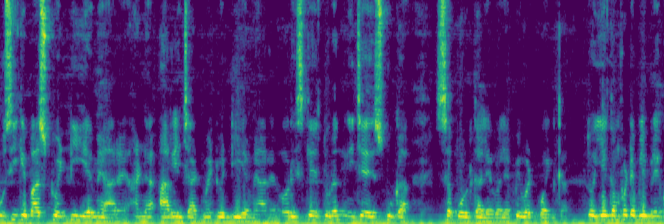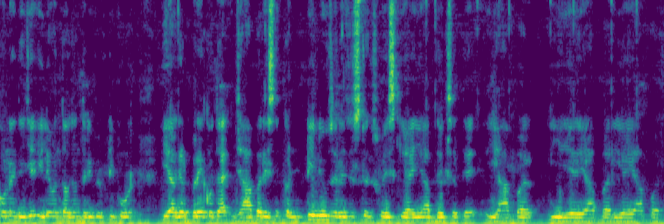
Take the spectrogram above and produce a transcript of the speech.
उसी के पास 20 ई एम आ रहा है आर्ली चार्ट में 20 ई एम आ रहा है और इसके तुरंत नीचे एस टू का सपोर्ट का लेवल है पिवट पॉइंट का। तो ये कंफर्टेबली ब्रेक होने दीजिए 11,354 ये अगर ब्रेक होता है जहाँ पर इसने कंटिन्यूस रेजिस्टेंस फेस किया ये आप देख सकते हैं यहाँ पर ये यहाँ पर ये यहाँ पर।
